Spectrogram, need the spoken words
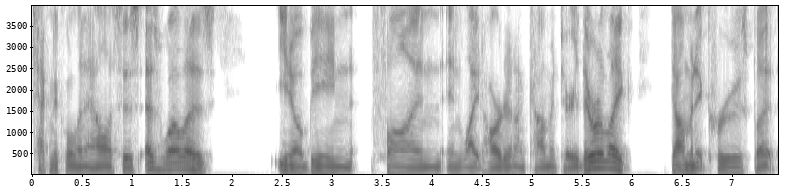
technical analysis as well as you know being fun and lighthearted on commentary. They were like Dominick Cruz, but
